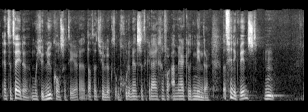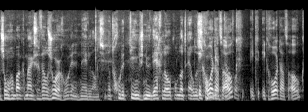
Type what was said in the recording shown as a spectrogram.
en ten tweede moet je nu constateren dat het je lukt om goede mensen te krijgen voor aanmerkelijk minder. Dat vind ik winst. Sommige banken maken zich wel zorgen hoor, in het Nederlands. Dat goede teams nu weglopen omdat elders Ik hoor dat ook. Ik, ik hoor dat ook.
